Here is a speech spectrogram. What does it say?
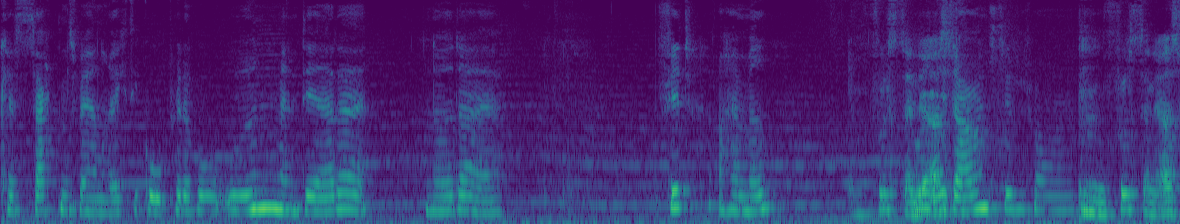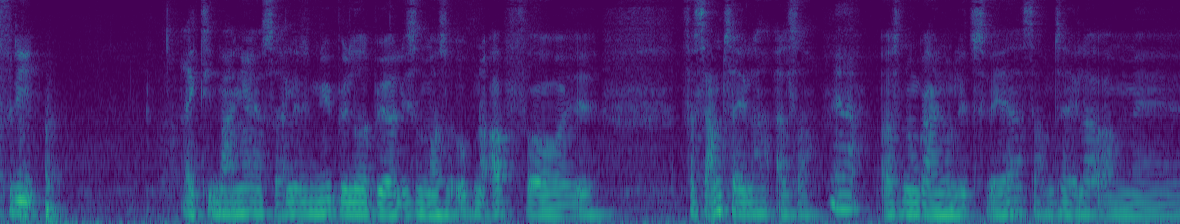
kan sagtens være en rigtig god pædagog uden, men det er da noget, der er fedt at have med Jamen, ude fuldstændig i også, daginstitutionen. fuldstændig også fordi rigtig mange, særligt de nye billedbøger, ligesom også åbner op for, øh, for samtaler. Altså Ja, også nogle gange nogle lidt svære samtaler om, øh,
